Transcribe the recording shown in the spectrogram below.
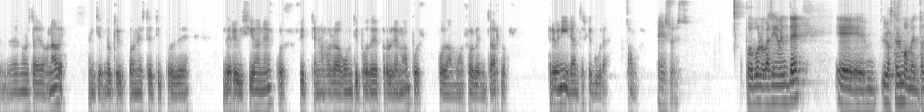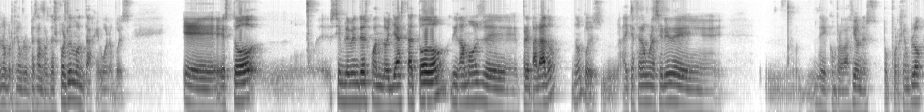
de nuestra aeronave. Entiendo que con este tipo de, de revisiones, pues si tenemos algún tipo de problema, pues podamos solventarlos. Prevenir antes que curar. Eso es. Pues bueno, básicamente eh, los tres momentos, ¿no? Por ejemplo, empezamos después del montaje. Bueno, pues eh, esto simplemente es cuando ya está todo, digamos, eh, preparado, ¿no? Pues hay que hacer alguna serie de, de comprobaciones. Pues, por ejemplo,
